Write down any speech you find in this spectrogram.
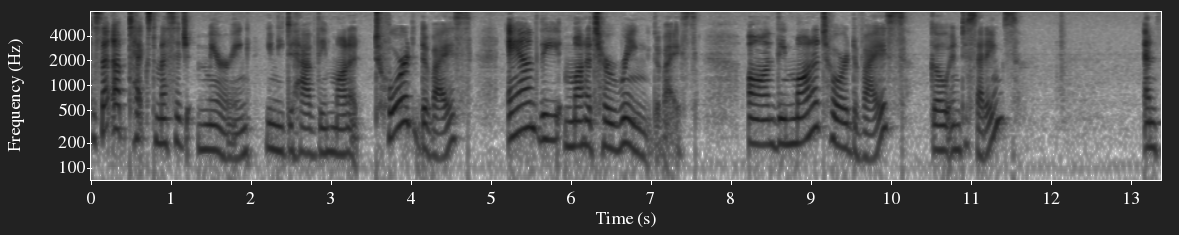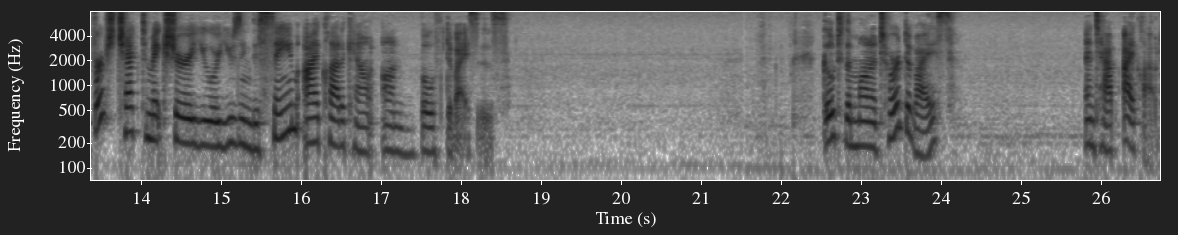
To set up text message mirroring, you need to have the monitored device and the monitoring device. On the monitored device, go into settings and first check to make sure you are using the same iCloud account on both devices. Go to the monitored device and tap iCloud.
